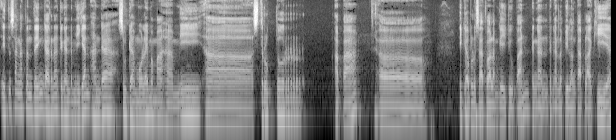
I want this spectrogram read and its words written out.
itu sangat penting karena dengan demikian Anda sudah mulai memahami uh, struktur apa uh, 31 alam kehidupan dengan dengan lebih lengkap lagi ya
